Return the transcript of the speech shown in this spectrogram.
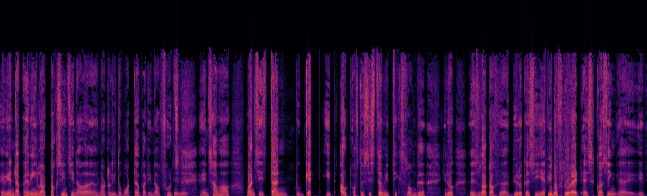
and we end up having a lot of toxins in our not only the water but in our foods. Mhm. And somehow, once it's done, to get it out of the system, it takes longer. You know, there's a lot of uh, bureaucracy, and we know fluoride is causing uh, it,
